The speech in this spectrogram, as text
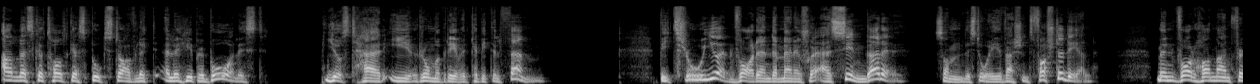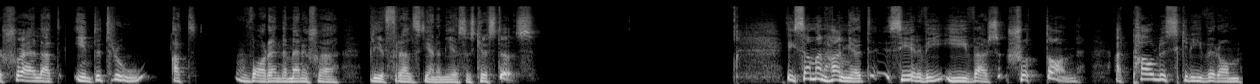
alla ska tolkas bokstavligt eller hyperboliskt just här i Romarbrevet kapitel 5? Vi tror ju att varenda människa är syndare, som det står i versens första del. Men vad har man för skäl att inte tro att varenda människa blir frälst genom Jesus Kristus. I sammanhanget ser vi i vers 17 att Paulus skriver om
